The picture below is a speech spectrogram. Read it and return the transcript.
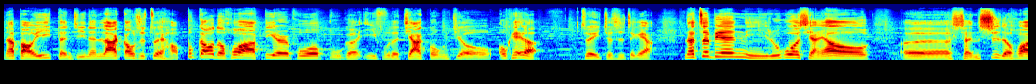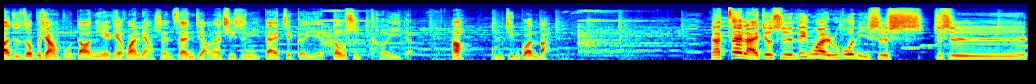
那宝一等级能拉高是最好，不高的话，第二波补个衣服的加工就 OK 了。所以就是这个样。那这边你如果想要呃省事的话，就是说不想补刀，你也可以换两神三角。那其实你带这个也都是可以的。好，我们进关吧。那再来就是另外，如果你是就是。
